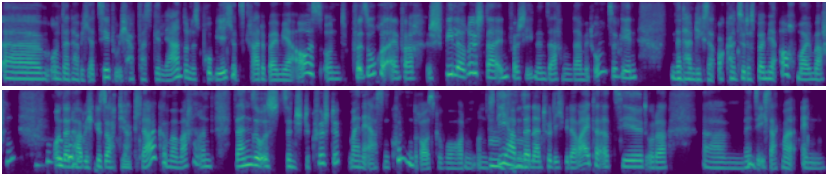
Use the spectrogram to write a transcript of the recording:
Ähm, und dann habe ich erzählt, du, ich habe was gelernt und das probiere ich jetzt gerade bei mir aus und versuche einfach spielerisch da in verschiedenen Sachen damit umzugehen. Und dann haben die gesagt, oh, kannst du das bei mir auch mal machen? Und dann habe ich gesagt, ja klar, können wir machen. Und dann so ist, sind Stück für Stück meine ersten Kunden draus geworden. Und die mhm. haben dann natürlich wieder weitererzählt oder ähm, wenn sie, ich sag mal, ein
